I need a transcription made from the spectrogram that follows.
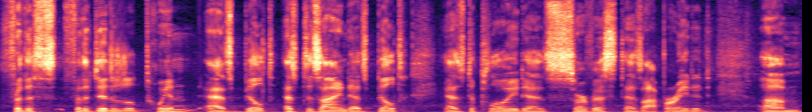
for this for the digital twin as built as designed as built as deployed as serviced as operated um,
